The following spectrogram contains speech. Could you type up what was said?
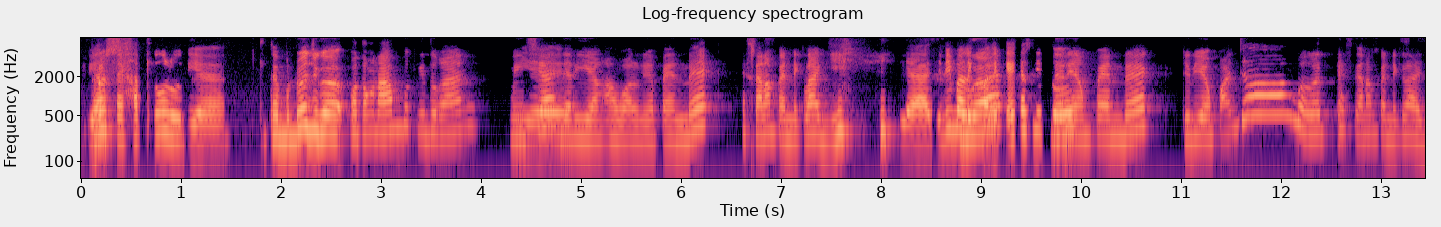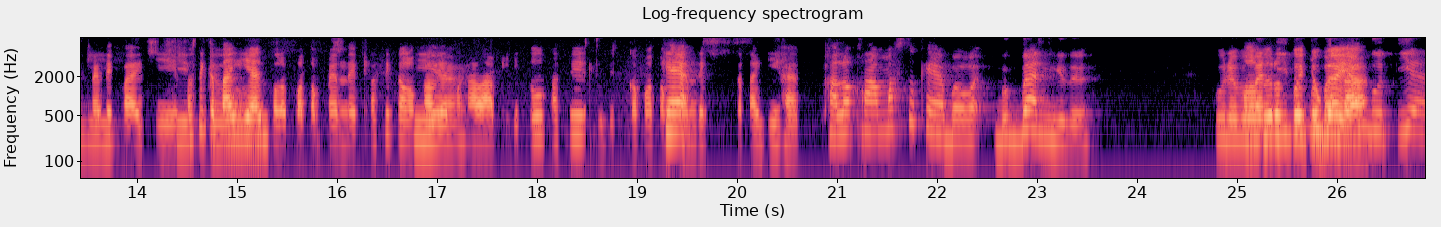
biar Terus- sehat dulu dia Kita berdua juga potong rambut gitu kan. Meisha Iya. dari yang awalnya pendek, eh sekarang pendek lagi. ya jadi balik-balik ke situ Dari yang pendek jadi yang panjang banget, eh sekarang pendek lagi. pendek lagi pasti Gitu. ketagihan kalau potong pendek pasti kalau Iya. kalian mengalami itu pasti lebih suka potong Kayak- pendek ketagihan Kalau keramas tuh kayak bawa beban gitu. Udah beban menurut hidup, gue juga beban ya. rambut. Iya.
